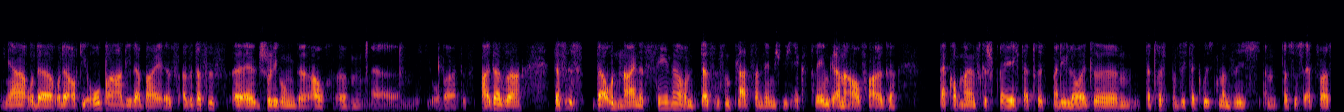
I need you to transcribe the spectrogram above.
ja, oder, oder auch die Oper, die dabei ist. Also das ist, äh, Entschuldigung, auch ähm, äh, nicht die Oper, das Balthasar. Das ist da unten eine Szene und das ist ein Platz, an dem ich mich extrem gerne aufhalte. Da kommt man ins Gespräch, da trifft man die Leute, da trifft man sich, da grüßt man sich und das ist etwas,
